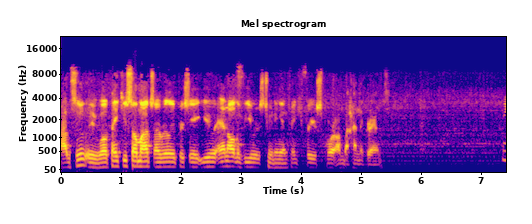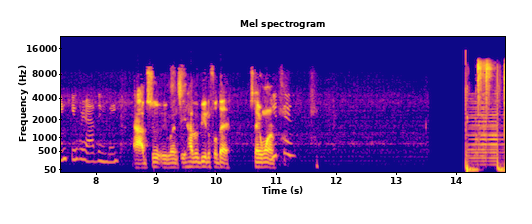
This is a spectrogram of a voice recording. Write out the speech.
Absolutely. Well, thank you so much. I really appreciate you and all the viewers tuning in. Thank you for your support on Behind the Grams. Thank you for having me. Absolutely, Lindsay. Have a beautiful day. Stay warm. You too. Thank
